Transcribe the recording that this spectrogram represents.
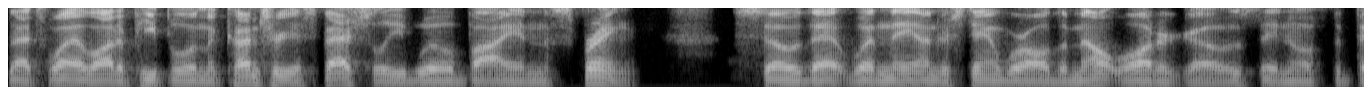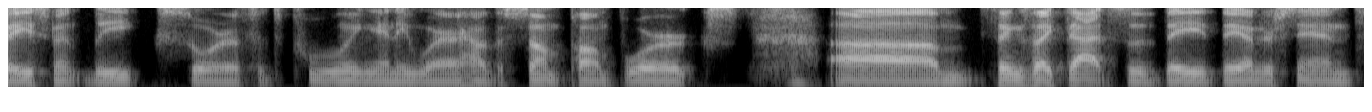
That's why a lot of people in the country, especially, will buy in the spring, so that when they understand where all the meltwater goes, they know if the basement leaks or if it's pooling anywhere, how the sump pump works, um, things like that, so that they they understand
